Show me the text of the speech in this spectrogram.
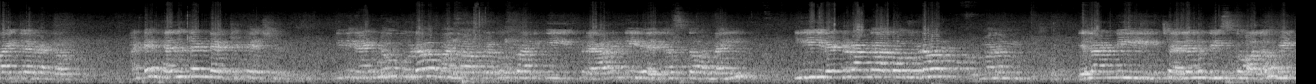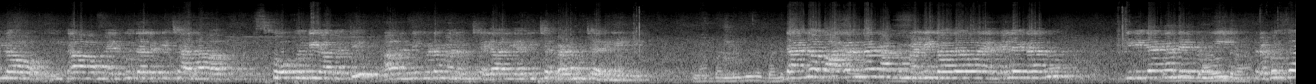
వైద్య రంగం అంటే హెల్త్ అండ్ ఎడ్యుకేషన్. ఇది రెండు కూడా మన ప్రభుత్వానికి ప్రయారిటీ ఏరియాస్గా ఉన్నాయి. ఈ రెండు రంగాల్లో కూడా మనం ఎలాంటి చర్యలు తీసుకోవాలో వీటిలో ఇంకా మెరుగుదలకి చాలా స్కోప్ ఉంది కాబట్టి అవన్నీ కూడా మనం చేయాలి అని చెప్పడం జరిగింది. దానిలో భాగంగా నాకు మళ్ళీ గౌరవ ఎమ్మెల్యే గారు ఈ విధంగా నేను ఈ ప్రభుత్వ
